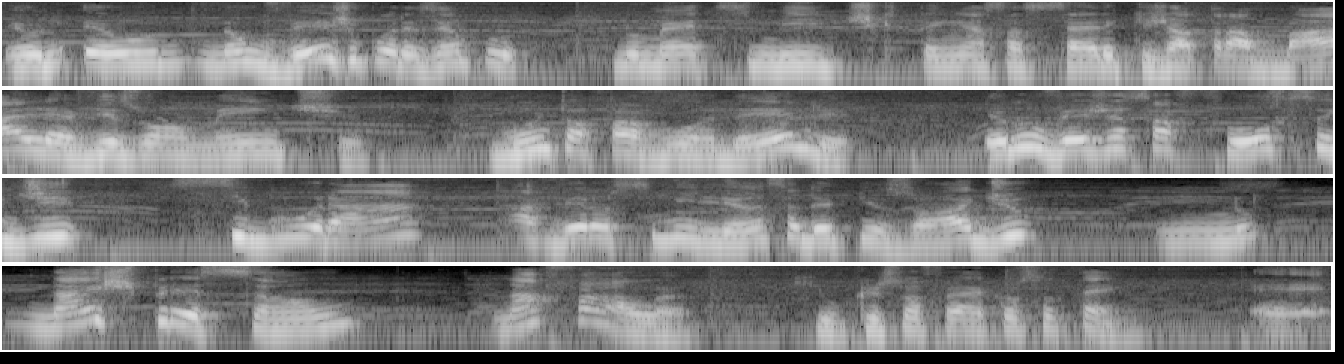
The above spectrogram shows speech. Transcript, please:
Eu, eu não vejo, por exemplo, no Matt Smith, que tem essa série que já trabalha visualmente muito a favor dele, eu não vejo essa força de segurar a verossimilhança do episódio no- na expressão, na fala que o Christopher Eccleston tem. É,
